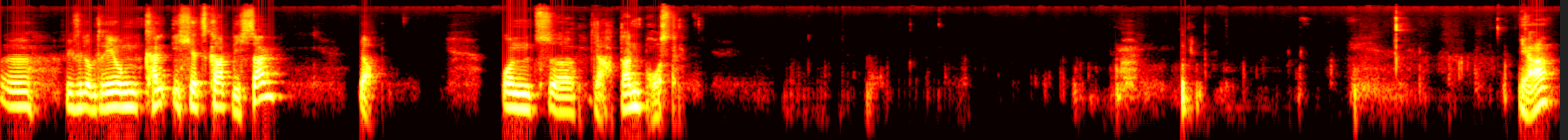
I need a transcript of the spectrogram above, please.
äh, wie viele Umdrehungen kann ich jetzt gerade nicht sagen. Ja. Und äh, ja, dann Brust. Ja,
